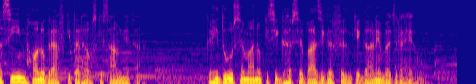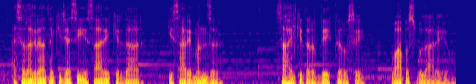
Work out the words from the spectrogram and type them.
हसीन हॉलोग्राफ की तरह उसके सामने था। कहीं दूर से मानो किसी घर से बाजीगर फ़िल्म के गाने बज रहे हों। ऐसा लग रहा था कि जैसे ये सारे किरदार, ये सारे मंजर साहिल की तरफ़ देखकर उसे वापस बुला रहे हों।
